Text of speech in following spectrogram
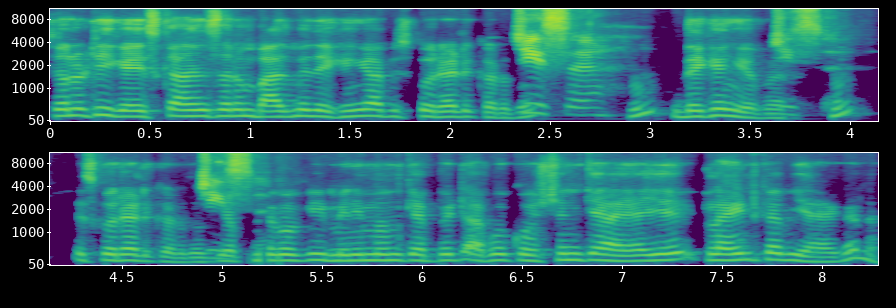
चलो ठीक है इसका आंसर हम बाद में देखेंगे आप इसको रेड कर दो। जी सर हम्म, देखेंगे पर सर। हम्म, इसको रेड कर दो कि अपने को कि मिनिमम कैपिटल आपको क्वेश्चन क्या आया? ये क्लाइंट का भी आएगा ना?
